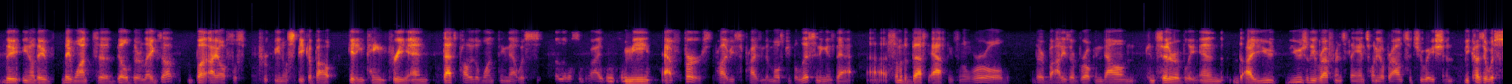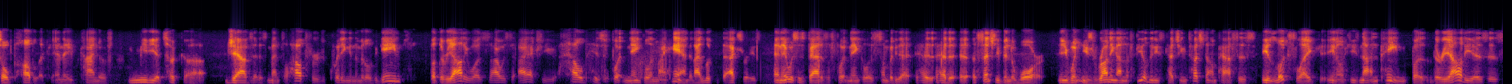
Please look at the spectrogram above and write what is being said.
they you know they they want to build their legs up, but I also you know speak about getting pain free, and that's probably the one thing that was a little surprising to me at first. Probably be surprising to most people listening is that uh, some of the best athletes in the world their bodies are broken down considerably. And I u- usually reference the Antonio Brown situation because it was so public and they kind of media took uh, jabs at his mental health for quitting in the middle of the game. But the reality was, I was I actually held his foot and ankle in my hand, and I looked at the X-rays, and it was as bad as a foot and ankle as somebody that had, had uh, essentially been to war. He, when he's running on the field and he's catching touchdown passes, he looks like you know he's not in pain. But the reality is, is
